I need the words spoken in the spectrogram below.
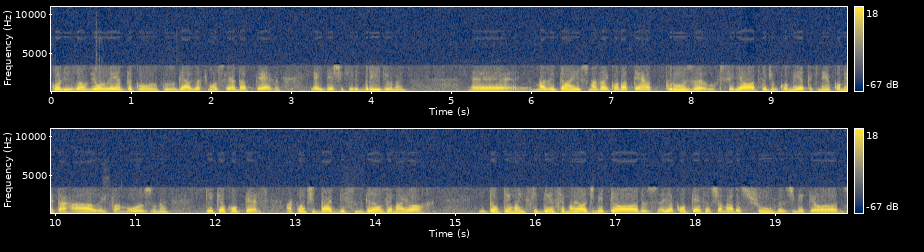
colisão violenta com, com, os gases da atmosfera da Terra e aí deixa aquele brilho, né? É, mas então é isso. Mas aí quando a Terra cruza o que seria a órbita de um cometa, que nem o cometa Halley, famoso, né? O que que acontece? A quantidade desses grãos é maior então tem uma incidência maior de meteoros. Aí acontecem as chamadas chuvas de meteoros,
